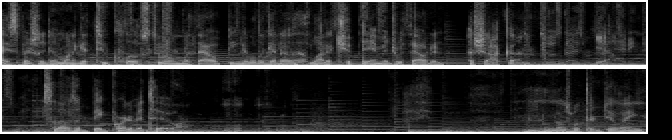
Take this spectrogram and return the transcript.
I especially didn't want to get too close to him without being able to get a lot of chip damage without an, a shotgun. Those guys were Yeah. kinda heading this way. They So that was a big part of it too. Mhm, mhm. Who knows what they're doing?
